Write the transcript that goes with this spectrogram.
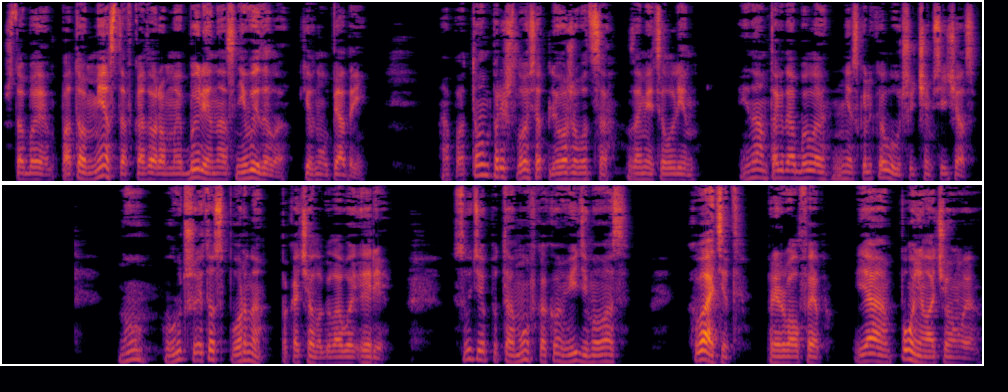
чтобы потом место, в котором мы были, нас не выдало, кивнул пятый. А потом пришлось отлеживаться, заметил Лин. И нам тогда было несколько лучше, чем сейчас. Ну, лучше это спорно, покачала головой Эри. Судя по тому, в каком виде мы вас... Хватит, прервал Фэб. Я понял, о чем вы.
